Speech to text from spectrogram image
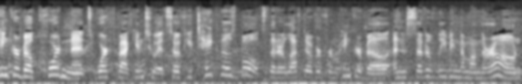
Pinkerville coordinates worked back into it. So if you take those bolts that are left over from Pinkerville and instead of leaving them on their own,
